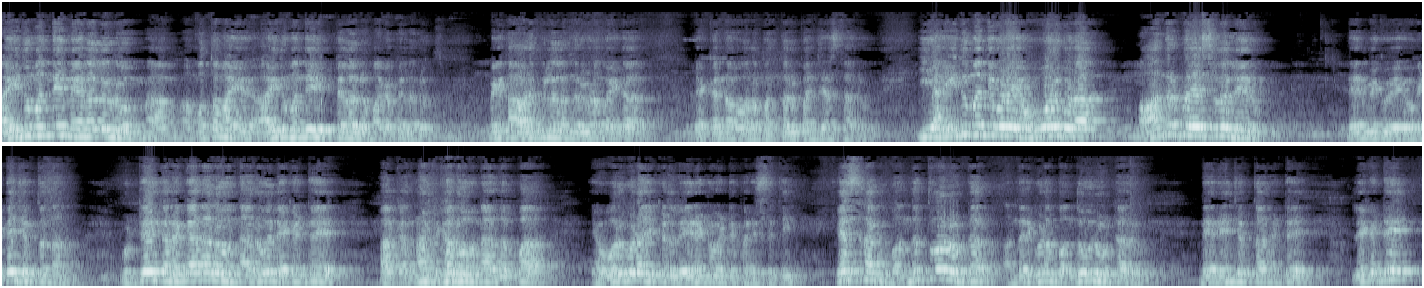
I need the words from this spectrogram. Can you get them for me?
ఐదు మంది మేనల్లులు మొత్తం ఐ- ఐదు మంది పిల్లలు మగ పిల్లలు మిగతా ఆడపిల్లలందరూ కూడా బయట ఎక్కడో వాళ్ళ భర్తలు పనిచేస్తారు. ఈ ఐదు మంది కూడా ఎవ్వరు కూడా ఆంధ్రప్రదేశ్లో లేరు. నేను మీకు ఒకటే చెప్తున్నాను. ఉంటే తెలంగాణలో ఉన్నారు లేకంటే ఆ కర్ణాటకలో ఉన్నారు తప్ప ఎవరు కూడా ఇక్కడ లేనటువంటి పరిస్థితి. ఎస్ నాకు బంధుత్వాలు ఉంటారు. అందరికి కూడా బంధువులు ఉంటారు. నేనేం చెప్తానంటే లేకంటే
